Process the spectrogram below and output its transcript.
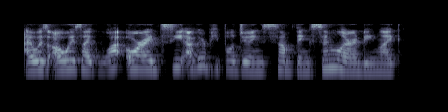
I was always like, what? Or I'd see other people doing something similar and being like,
